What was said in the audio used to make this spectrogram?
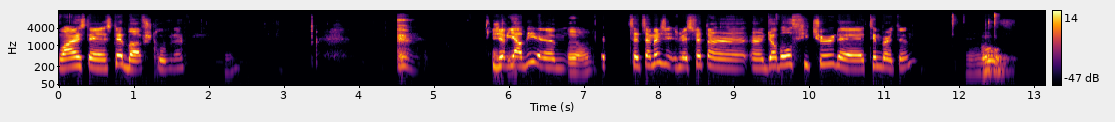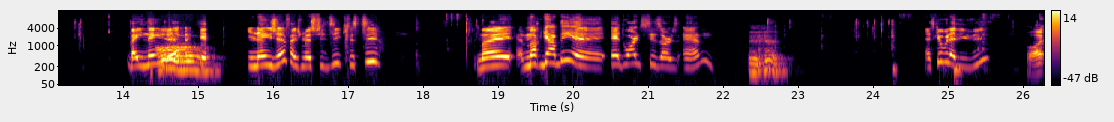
Ouais, c'était c'était bof, je trouve, là. J'ai regardé... euh, Ouais, cette semaine, je me suis fait un, un double feature de Tim Burton. Oh. Ben, il neigeait, Oh. fait que- il neigeait, fait que je me suis dit, Christy, m'a m'a regardé euh, Edward Scissorhands. Mhm. Est-ce que vous l'avez vu? Ouais.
